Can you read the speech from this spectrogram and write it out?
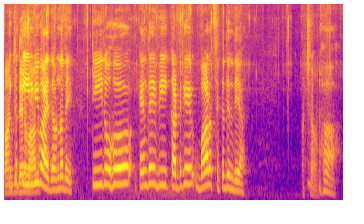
ਪੰਜ ਦਿਨ ਤੀਰ ਬਾਅਦ ਵੀ ਵੱਜਦਾ ਉਹਨਾਂ ਦੇ। ਤੀਰ ਉਹ ਕਹਿੰਦੇ ਵੀ ਕੱਢ ਕੇ ਬਾਹਰ ਸਿੱਟ ਦਿੰਦੇ ਆ। ਅੱਛਾ। ਹਾਂ।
